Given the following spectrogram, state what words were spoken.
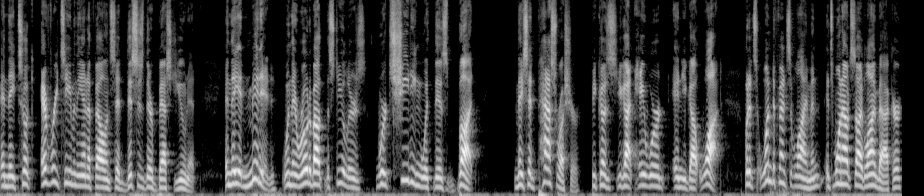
and they took every team in the NFL and said this is their best unit. And they admitted when they wrote about the Steelers, we're cheating with this, but they said pass rusher because you got Heyward and you got Watt. But it's one defensive lineman, it's one outside linebacker,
